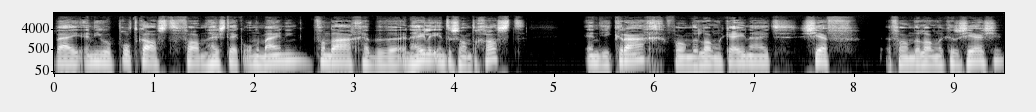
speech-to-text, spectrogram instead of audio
bij een nieuwe podcast van Hashtag Ondermijning. Vandaag hebben we een hele interessante gast. Andy Kraag van de Landelijke Eenheid, chef van de Landelijke Recherche.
